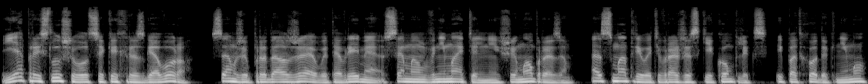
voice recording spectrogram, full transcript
Я прислушивался к их разговору, сам же продолжая в это время самым внимательнейшим образом осматривать вражеский комплекс и подходы к нему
